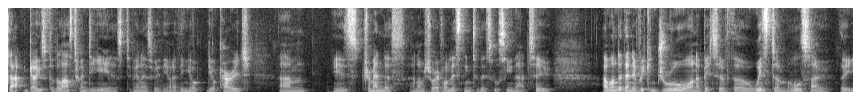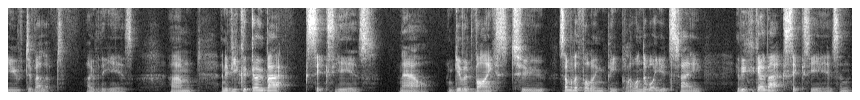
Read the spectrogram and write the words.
That goes for the last 20 years, to be honest with you. I think your, your courage um, is tremendous, and I'm sure everyone listening to this will see that too. I wonder then if we can draw on a bit of the wisdom also that you've developed over the years. Um, and if you could go back six years now and give advice to some of the following people, I wonder what you'd say. If you could go back six years and,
